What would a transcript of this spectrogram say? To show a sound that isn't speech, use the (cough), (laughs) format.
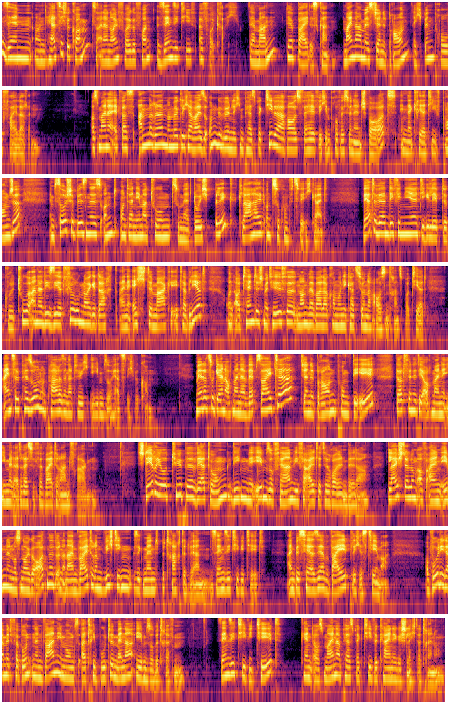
Moin Zen und herzlich willkommen zu einer neuen Folge von Sensitiv Erfolgreich. Der Mann, der beides kann. Mein Name ist Janet Braun, ich bin Profilerin. Aus meiner etwas anderen und möglicherweise ungewöhnlichen Perspektive heraus verhelfe ich im professionellen Sport, in der Kreativbranche, im Social Business und Unternehmertum zu mehr Durchblick, Klarheit und Zukunftsfähigkeit. Werte werden definiert, die gelebte Kultur analysiert, Führung neu gedacht, eine echte Marke etabliert und authentisch mit Hilfe nonverbaler Kommunikation nach außen transportiert. Einzelpersonen und Paare sind natürlich ebenso herzlich willkommen. Mehr dazu gerne auf meiner Webseite janetbraun.de. Dort findet ihr auch meine E-Mail-Adresse für weitere Anfragen. Stereotype Wertungen liegen mir ebenso fern wie veraltete Rollenbilder. Gleichstellung auf allen Ebenen muss neu geordnet und an einem weiteren wichtigen Segment betrachtet werden. Sensitivität. Ein bisher sehr weibliches Thema. Obwohl die damit verbundenen Wahrnehmungsattribute Männer ebenso betreffen. Sensitivität kennt aus meiner Perspektive keine Geschlechtertrennung.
